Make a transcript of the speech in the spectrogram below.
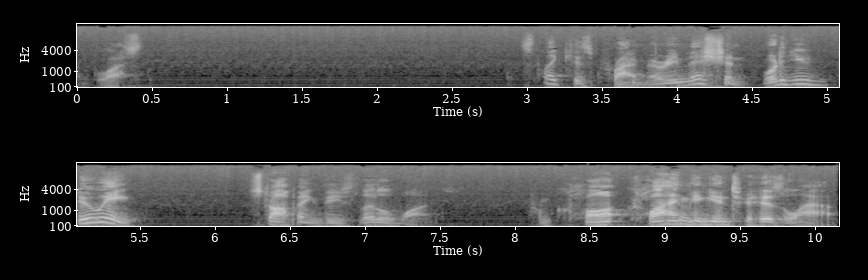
and blessed them. Like his primary mission. What are you doing stopping these little ones from cl- climbing into his lap?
